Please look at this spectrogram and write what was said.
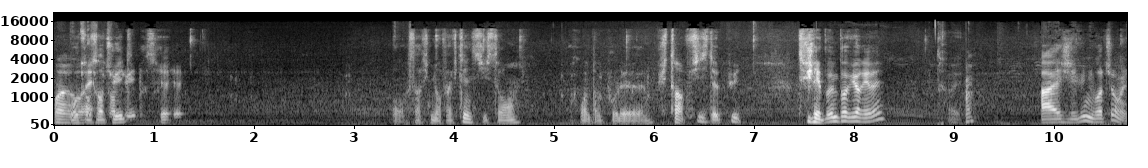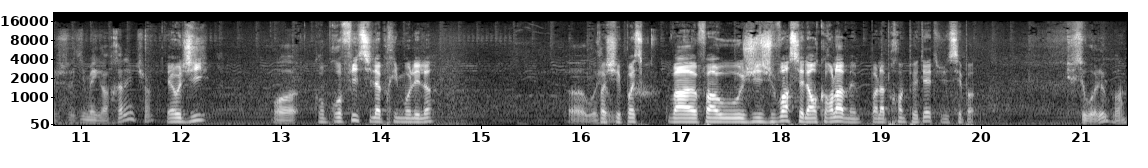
Ouais, bon, ouais, 68, Bon, ça finit en 15 cette histoire. Hein. Par contre, pour le. Putain, fils de pute. Je l'ai même pas vu arriver Ah, j'ai vu une voiture, mais je me suis dit, va freiner, tu vois. Et OG Ouais. Qu'on profite s'il a pris mollet là. Euh, ouais, Enfin, je sais pas. Bah, enfin, ou juste voir si elle est encore là, même pas la prendre peut-être, je sais pas. Tu sais où elle est ou pas?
